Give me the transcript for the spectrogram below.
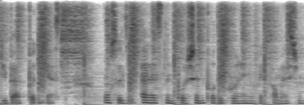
du bas podcast. On se dit à la semaine prochaine pour découvrir une nouvelle formation.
